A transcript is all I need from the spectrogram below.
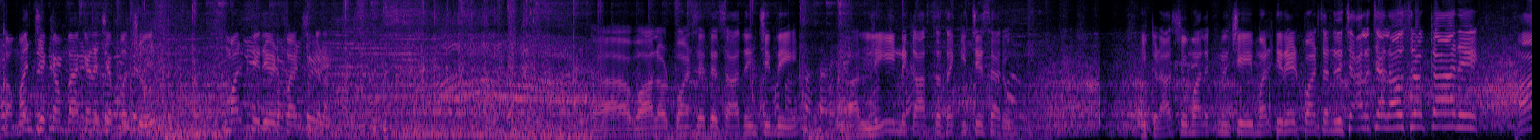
ఒక మంచి కంబ్యాక్ అని చెప్పొచ్చు. మల్టీ రేడ్ పాయింట్స్ ఇక్కడ అవుట్ పాయింట్స్ అయితే సాధించింది. ఆ లీడ్ కాస్త తగ్గించేశారు. ఇక్కడ ఆశు మాలిక్ నుంచి మల్టీ రేట్ పాయింట్స్ అనేది చాలా చాలా అవసరం కానీ ఆ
